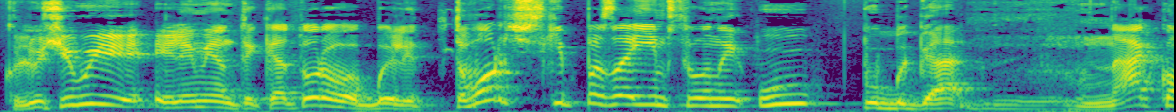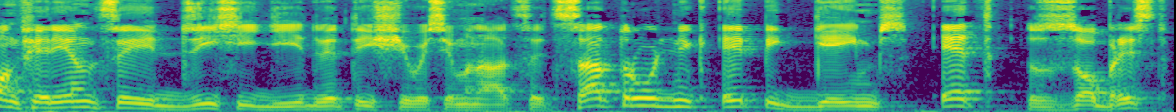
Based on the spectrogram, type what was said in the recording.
ключевые элементы которого были творчески позаимствованы у PUBG. На конференции GCD 2018 сотрудник Epic Games Эд Зобрест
